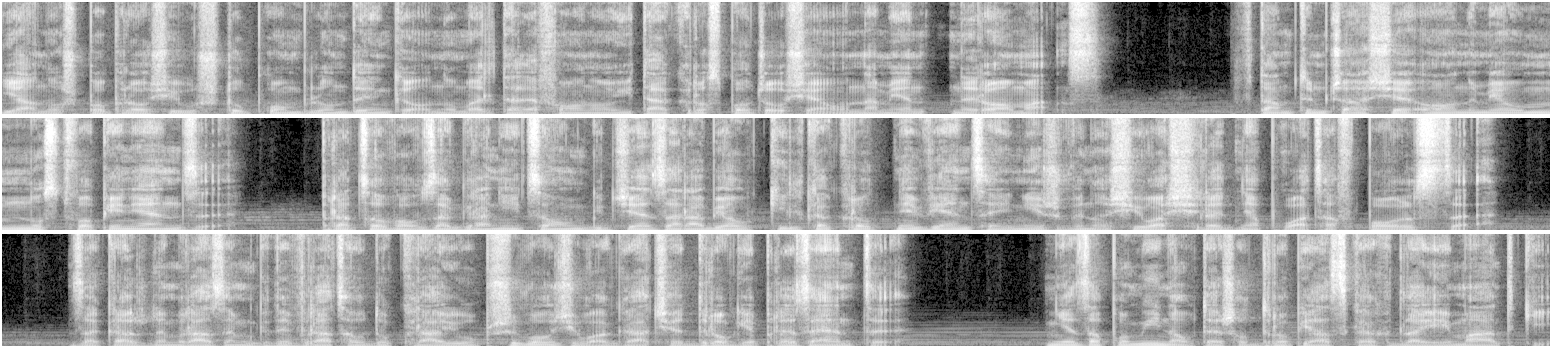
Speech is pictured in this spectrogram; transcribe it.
Janusz poprosił szczupłą blondynkę o numer telefonu i tak rozpoczął się namiętny romans. W tamtym czasie on miał mnóstwo pieniędzy. Pracował za granicą, gdzie zarabiał kilkakrotnie więcej niż wynosiła średnia płaca w Polsce. Za każdym razem, gdy wracał do kraju, przywoził Agacie drogie prezenty. Nie zapominał też o drobiazgach dla jej matki.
